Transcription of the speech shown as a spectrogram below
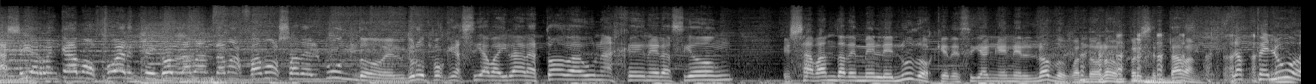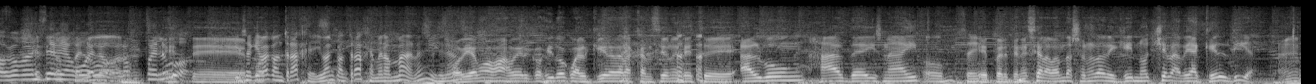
Así arrancamos fuerte con la banda más famosa del mundo, el grupo que hacía bailar a toda una generación, esa banda de melenudos que decían en el nodo cuando lo presentaban. Los pelúos, como decía mi abuelo, los pelúos. Este, Y eso que iba con traje, iban con traje, menos mal, ¿eh? Si no- Podríamos haber cogido cualquiera de las canciones de este álbum, Hard Day's Night, que pertenece a la banda sonora de Qué noche la de aquel día. ¿eh?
